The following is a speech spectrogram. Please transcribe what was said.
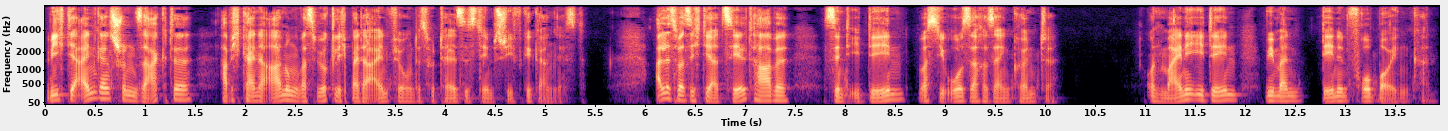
Wie ich dir eingangs schon sagte, habe ich keine Ahnung, was wirklich bei der Einführung des Hotelsystems schiefgegangen ist. Alles, was ich dir erzählt habe, sind Ideen, was die Ursache sein könnte. Und meine Ideen, wie man denen vorbeugen kann.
